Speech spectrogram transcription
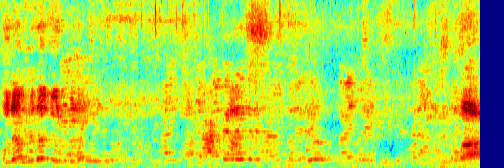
কোদাও জোর কোদাও বাহ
